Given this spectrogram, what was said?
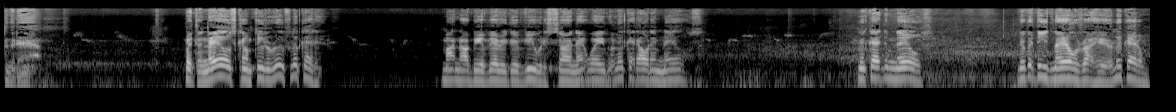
Look at that. But the nails come through the roof, look at it. Might not be a very good view with the sun that way, but look at all them nails. Look at them nails. Look at these nails right here, look at them.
